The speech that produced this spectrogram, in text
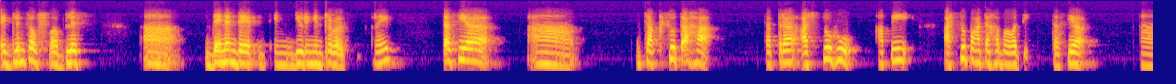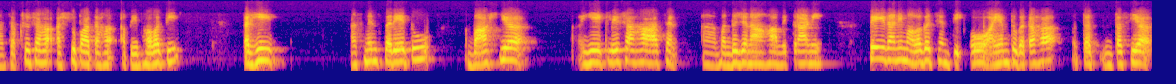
a glimpse of bliss then and there in during intervals right तस्य चक्षुतः तत्र अश्रुः अपि अश्रुपातः भवति। तस्य चक्षुषः अश्रुपातः अपि भवति। तर्हि अस्मिन् स्तरे तु बाह्य ये क्लेशाः आसन् बन्धुजनाः, मित्राणि, ते इदानीम् अवगच्छन्ति, ओ, अयं तु गतः तत्, तस्य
